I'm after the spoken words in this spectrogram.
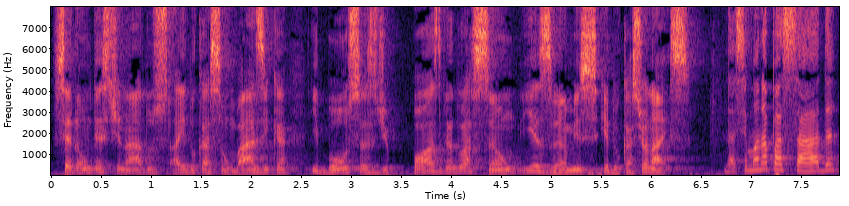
serão destinados à educação básica e bolsas de pós-graduação e exames educacionais. Na semana passada,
